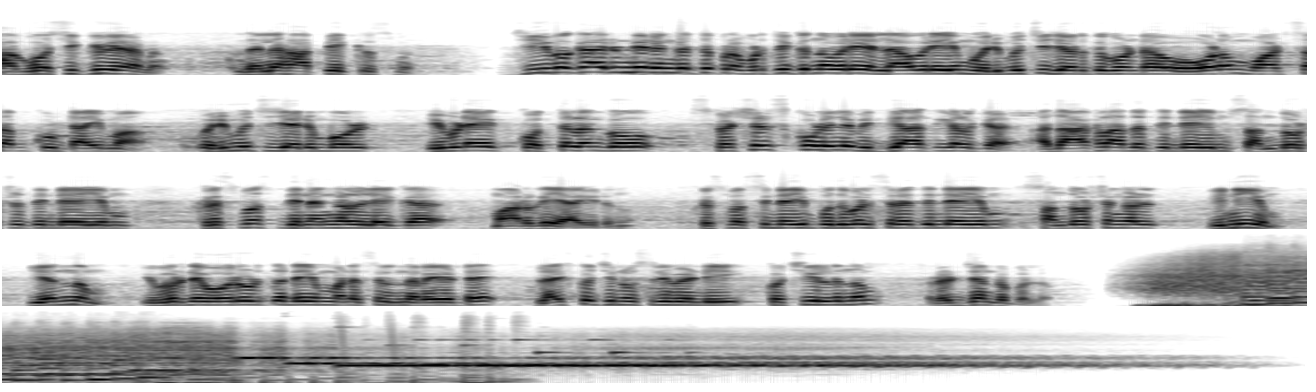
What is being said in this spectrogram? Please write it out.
ആഘോഷിക്കുകയാണ്. നല്ല ഹാപ്പി ക്രിസ്മസ്. ജീവകാരുണ്യ രംഗത്ത് പ്രവർത്തിക്കുന്നവരെ എല്ലാവരെയും ഒരുമിച്ച് ചേർത്തുകൊണ്ട് ഓളം വാട്സാപ്പ് കൂട്ടായ്മ ഒരുമിച്ച് ചേരുമ്പോൾ ഇവിടെ കൊത്തളങ്കോ സ്പെഷ്യൽ സ്കൂളിലെ വിദ്യാർത്ഥികൾക്ക് അത് ആഹ്ലാദത്തിന്റെയും സന്തോഷത്തിന്റെയും ക്രിസ്മസ് ദിനങ്ങളിലേക്ക് മാറുകയായിരുന്നു. ക്രിസ്മസിന്റെയും പുതുവത്സരത്തിന്റെയും സന്തോഷങ്ങൾ ഇനിയും എന്നും ഇവരുടെ ഓരോരുത്തരുടെയും മനസ്സിൽ നിറയട്ടെ. ലൈഫ് കൊച്ചി ന്യൂസിന് വേണ്ടി കൊച്ചിയിൽ നിന്നും റെഡ് ജനറബല്ലോ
